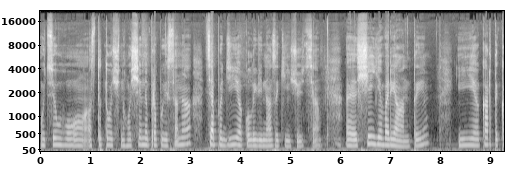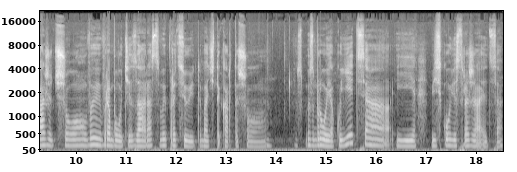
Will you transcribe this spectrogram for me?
оцього остаточного, ще не прописана ця подія, коли війна закінчується. Е, Ще є варіанти. І карти кажуть, що ви в роботі зараз, ви працюєте. Бачите, карти, що зброя кується і військові сражаються.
